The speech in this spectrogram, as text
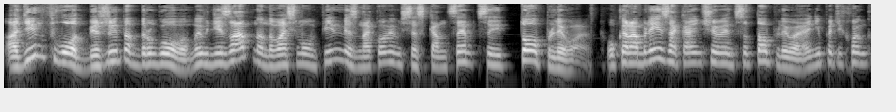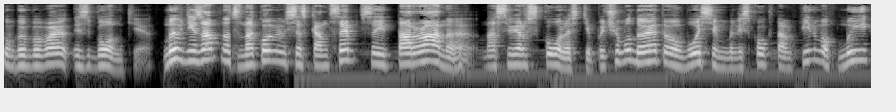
Один флот бежит от другого. Мы внезапно на восьмом фильме знакомимся с концепцией топлива. У кораблей заканчивается топливо, и они потихоньку выбывают из гонки. Мы внезапно знакомимся с концепцией тарана на сверхскорости. Почему до этого 8 или сколько там фильмов мы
